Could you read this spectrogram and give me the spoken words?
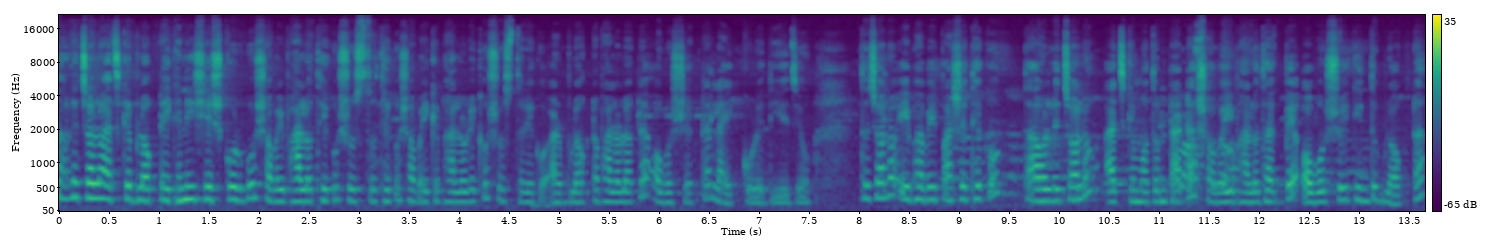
তাহলে চলো আজকে ব্লগটা এখানেই শেষ করব। সবাই ভালো থেকো, সুস্থ থেকো, সবাইকে ভালো রেখো, সুস্থ রেখো। আর ব্লগটা ভালো লাগলে অবশ্যই একটা লাইক করে দিয়ে যেও। তো চলো এইভাবেই পাশে থেকো। তাহলে চলো আজকে মতন টাটা। সবাই ভালো থাকবে। অবশ্যই কিন্তু ব্লগটা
